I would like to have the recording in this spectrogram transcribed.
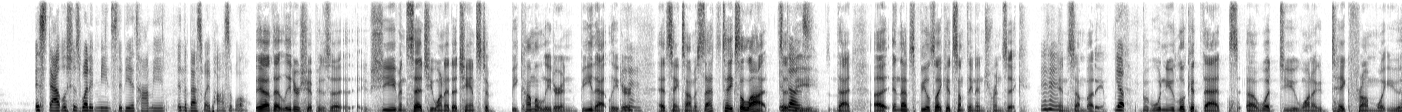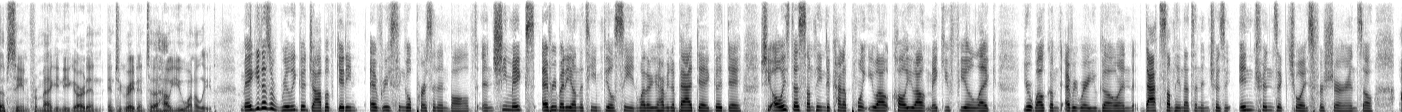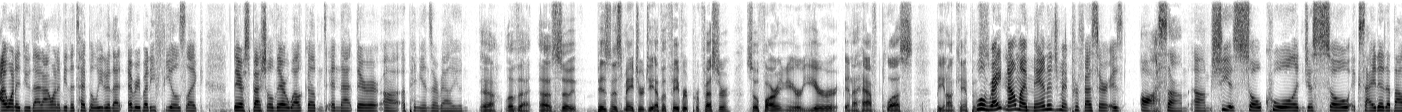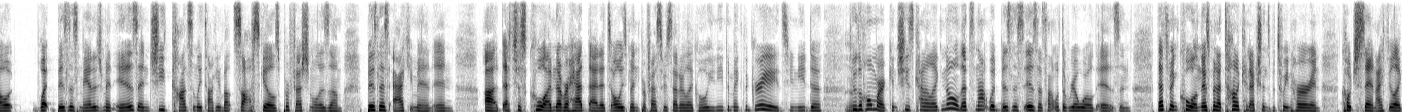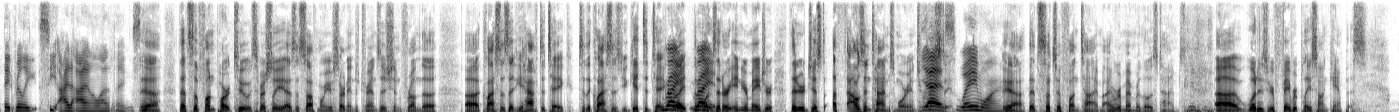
establishes what it means to be a Tommie in the best way possible. Yeah, that leadership is. Uh, she even said she wanted a chance to become a leader and be that leader at St. Thomas. That takes a lot Mm-hmm. To be that, uh, and that feels like it's something intrinsic Mm-hmm. in somebody. Yep. But when you look at that, uh, what do you want to take from what you have seen from Maggie Negaard and integrate into how you want to lead? Maggie does a really good job of getting every single person involved, and she makes everybody on the team feel seen, whether you're having a bad day, good day. She always does something to kind of point you out, call you out, make you feel like you're welcomed everywhere you go, and that's something that's an intrinsic intrinsic choice for sure. And so I want to do that. I want to be the type of leader that everybody feels like they're special, they're welcomed, and that their uh, opinions are valued. Yeah, love that. Uh, so, business major, do you have a favorite professor so far in your year and a half plus being on campus? Well, right now, my management professor is awesome. Um, she is so cool and just so excited about what business management is. And she's constantly talking about soft skills, professionalism, business acumen. And uh, that's just cool. I've never had that. It's always been professors that are like, oh, you need to make the grades, you need to do the homework. And she's kind of like, no, that's not what business is. That's not what the real world is. And that's been cool. And there's been a ton of connections between her and Coach Sinn. I feel like they'd really see eye to eye on a lot of things. So. Yeah, that's the fun part too. Especially as a sophomore, you're starting to transition from the uh, classes that you have to take to the classes you get to take. Right, The right. ones that are in your major that are just a thousand times more interesting. Yes, way more. Yeah, that's such a fun time. I remember those times. uh, what is your favorite place on campus?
